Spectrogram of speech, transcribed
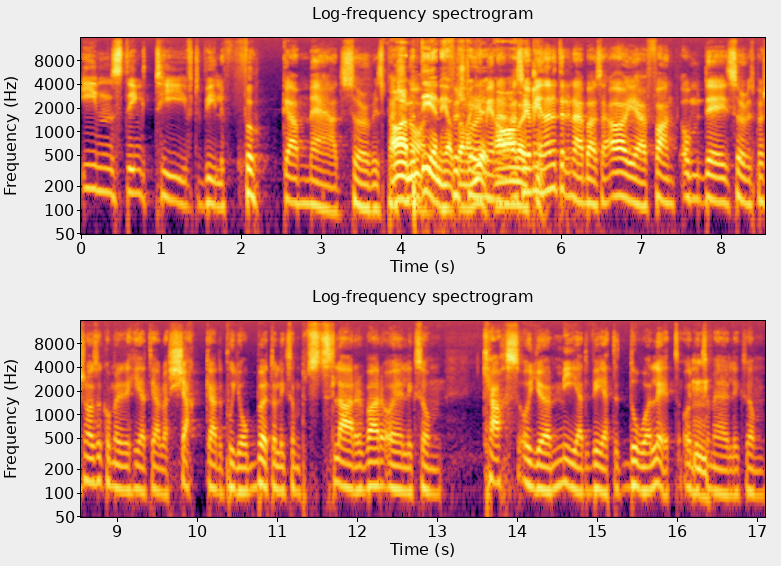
instinktivt vill fucka med servicepersonal. Ja, men det är en helt Förstår annan du grej. jag menar? Ja, alltså, jag verkligen. menar inte den där bara såhär, ah, ja fan, om det är servicepersonal så kommer det helt jävla tjackad på jobbet och liksom slarvar och är liksom kass och gör medvetet dåligt och liksom är liksom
